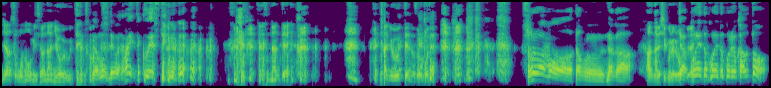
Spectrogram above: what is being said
じゃあそこのお店は何を売ってんの？もう電話して、はい、セックスですって。なんて？何を売ってんのそこで？それはもう、多分、なんか、案内してくれるじゃあ、これとこれとこれを買うと、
